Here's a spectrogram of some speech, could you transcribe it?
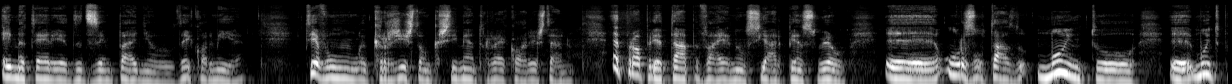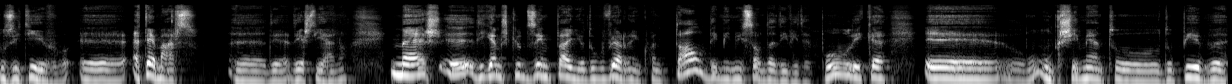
em matéria de desempenho da economia, teve um, que registra um crescimento recorde este ano. A própria TAP vai anunciar, penso eu, eh, um resultado muito, eh, muito positivo eh, até março. Deste ano, mas digamos que o desempenho do governo enquanto tal, diminuição da dívida pública, um crescimento do PIB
